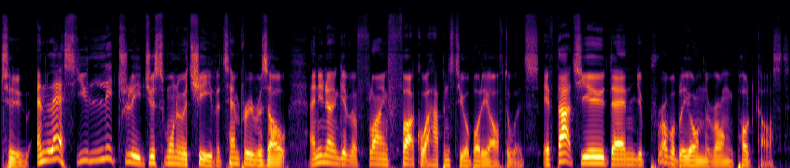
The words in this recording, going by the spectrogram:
too. Unless you literally just want to achieve a temporary result and you don't give a flying fuck what happens to your body afterwards. If that's you, then you're probably on the wrong podcast.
